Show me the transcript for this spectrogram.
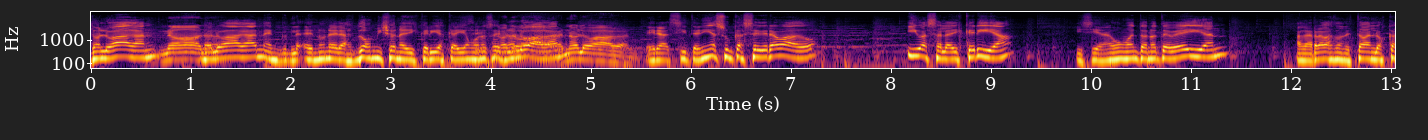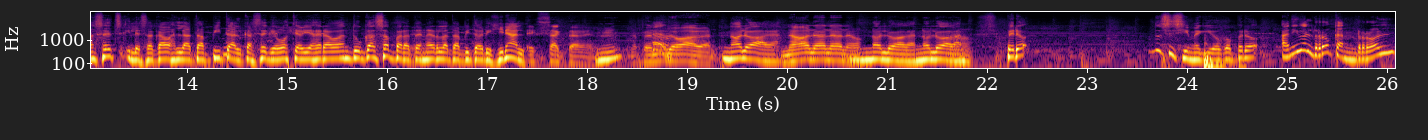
no lo hagan, No, no. lo hagan en, en una de las dos millones de disquerías que había en Buenos Aires, no, lo hagan. No lo hagan. Era si tenías un cassette grabado, ibas a la disquería y si en algún momento no te veían, agarrabas donde estaban los cassettes y le sacabas la tapita al cassette que vos te habías grabado en tu casa para tener la tapita original. Exactamente. ¿Mm? Pero no lo hagan. No lo hagan. No, no, no, no. No lo hagan, no lo hagan. No. Pero, no sé si me equivoco, pero a nivel rock and roll,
